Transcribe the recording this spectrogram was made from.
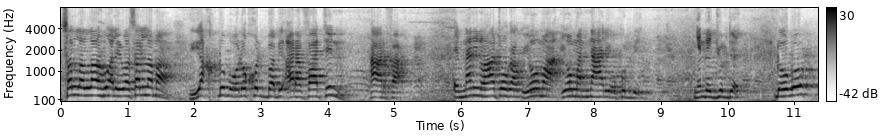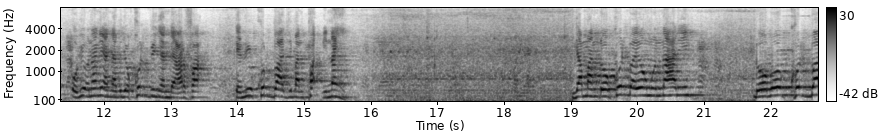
sallllahu alayhi wa sallama yahɗuɓo oɗo khutba en nani no ha toka yoma yoma nahari o kuɗɓi ñande julde. Ɗo bo o wi o nani annabijo kuɗɓi ñande arfa. Ɓe wi kuɗbaji man paɗɗi nayi. Ngam man ɗo kuɗɓa yomum nahari ɗo ɓo kuɗba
